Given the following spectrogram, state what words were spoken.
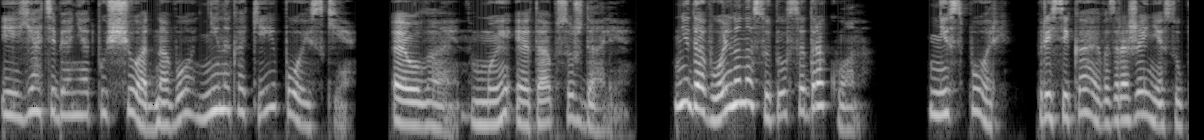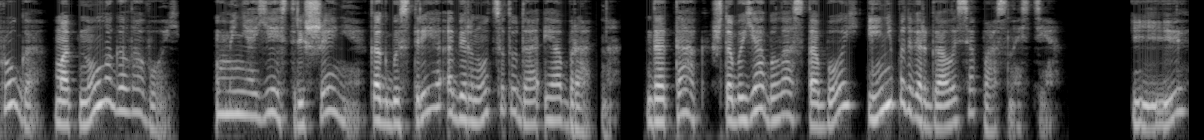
и я тебя не отпущу одного ни на какие поиски. Эулайн, мы это обсуждали. Недовольно насупился дракон. Не спорь, пресекая возражение супруга, мотнула головой. У меня есть решение, как быстрее обернуться туда и обратно. Да так, чтобы я была с тобой и не подвергалась опасности. И...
